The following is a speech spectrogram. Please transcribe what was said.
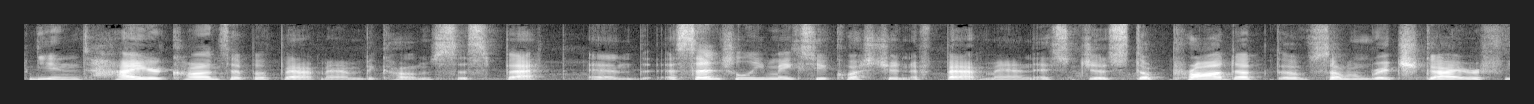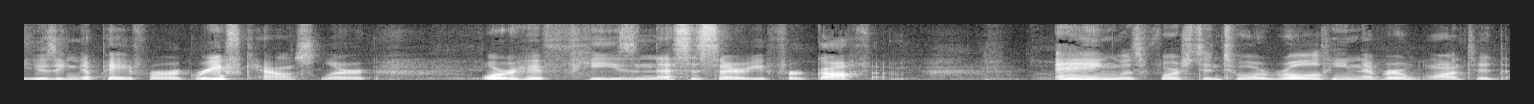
The entire concept of Batman becomes suspect and essentially makes you question if Batman is just the product of some rich guy refusing to pay for a grief counselor or if he's necessary for Gotham. Aang was forced into a role he never wanted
